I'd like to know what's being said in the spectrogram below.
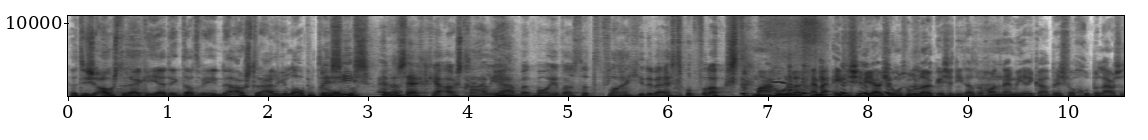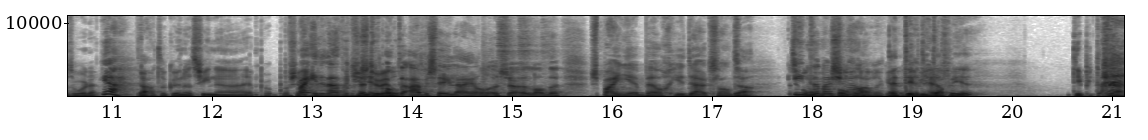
het is Oostenrijk en jij denkt dat we in eh, Australië lopen te Precies. hoppen. En Ja. dan zeg ik ja, Australië. Ja. Maar het mooie was dat het vlaggetje erbij stond van Oostenrijk. Maar hoe leuk, en maar even serieus jongens, hoe leuk is het niet dat we gewoon in Amerika best wel goed beluisterd worden? Ja. Ja. Want we kunnen het zien, eh, procent, Maar inderdaad, wat je zegt, ook de ABC-landen, Spanje, België, Duitsland. Het is Internationaal. En tippie Het- het- tappie, hè? Tippie Ja.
